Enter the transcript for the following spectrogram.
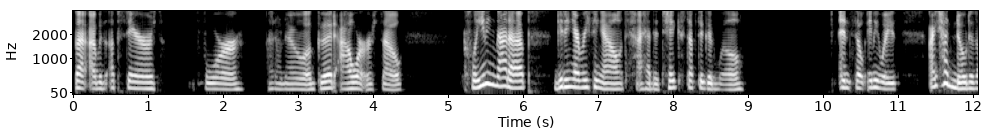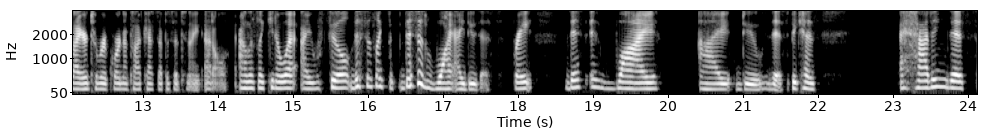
But I was upstairs for I don't know, a good hour or so cleaning that up, getting everything out. I had to take stuff to Goodwill. And so, anyways, I had no desire to record a podcast episode tonight at all. I was like, you know what? I feel this is like, the, this is why I do this, right? This is why I do this because having this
